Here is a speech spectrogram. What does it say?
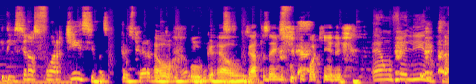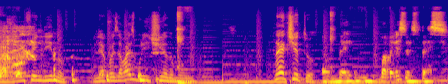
que tem cenas fortíssimas. Que eu espero que É o, o- é o gato da MC Pipoquinha ali. É um felino, cara. É um felino. Ele é a coisa mais bonitinha do mundo. Né, Tito? É um bel- uma belíssima espécie.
